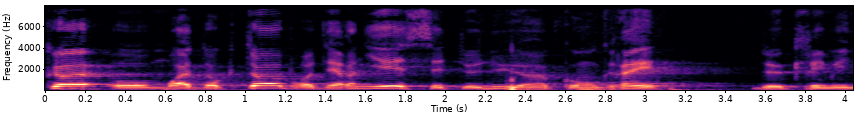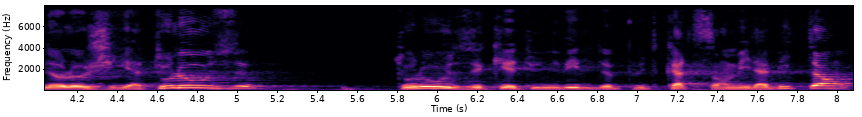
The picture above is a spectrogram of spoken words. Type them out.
qu'au mois d'octobre dernier s'est tenu un congrès de criminologie à Toulouse, Toulouse qui est une ville de plus de 400 000 habitants,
